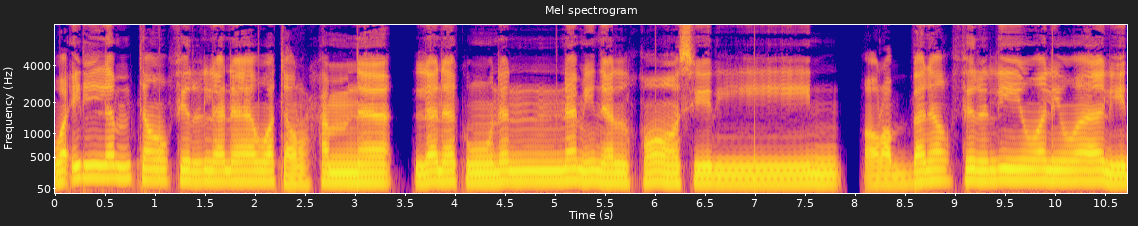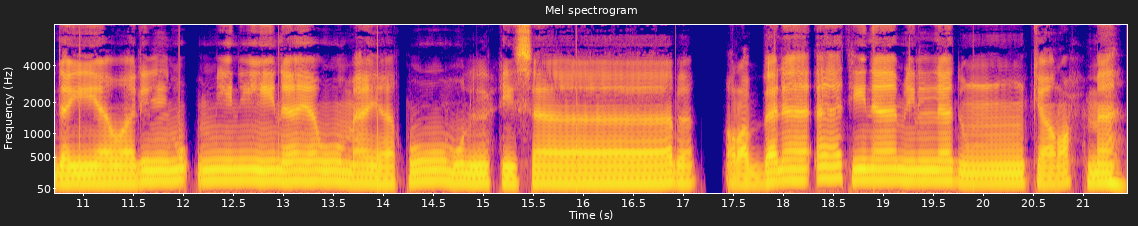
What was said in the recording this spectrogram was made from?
وإن لم تغفر لنا وترحمنا. لنكونن من الخاسرين. ربنا اغفر لي ولوالدي وللمؤمنين يوم يقوم الحساب. ربنا آتنا من لدنك رحمة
